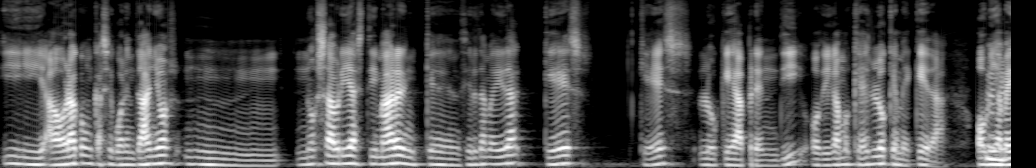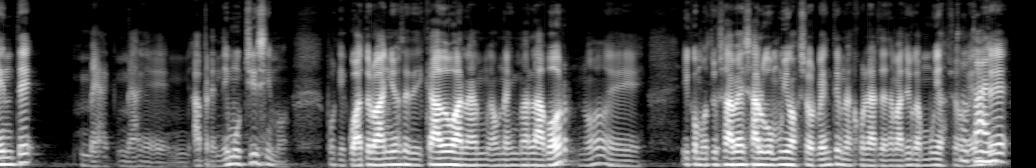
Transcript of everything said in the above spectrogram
Y ahora con casi 40 años mm, no sabría estimar en, que, en cierta medida qué es, qué es lo que aprendí o digamos qué es lo que me queda. Obviamente me, me, eh, aprendí muchísimo, porque cuatro años dedicado a, la- a una misma labor, ¿no? Eh, y como tú sabes, algo muy absorbente, una escuela de es muy absorbente.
